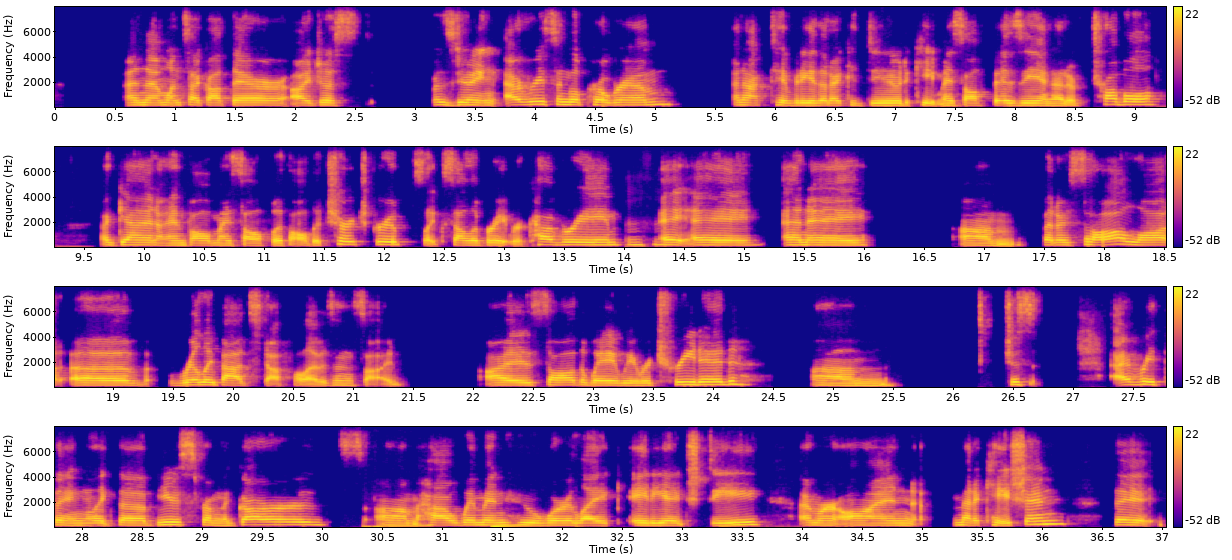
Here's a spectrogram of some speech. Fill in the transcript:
And then once I got there, I just was doing every single program and activity that I could do to keep myself busy and out of trouble. Again, I involved myself with all the church groups like Celebrate Recovery, mm-hmm. AA, NA. Um, but I saw a lot of really bad stuff while I was inside. I saw the way we were treated, um, just everything like the abuse from the guards, um, how women who were like ADHD and were on medication, they,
